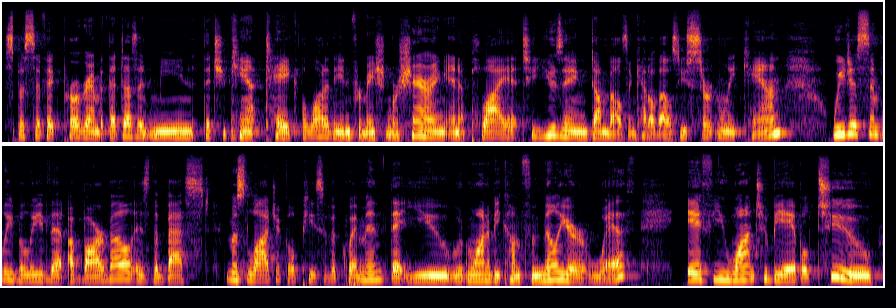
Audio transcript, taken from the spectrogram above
specific program, but that doesn't mean that you can't take a lot of the information we're sharing and apply it to using dumbbells and kettlebells. You certainly can. We just simply believe that a barbell is the best, most logical piece of equipment that you would want to become familiar with if you want to be able to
